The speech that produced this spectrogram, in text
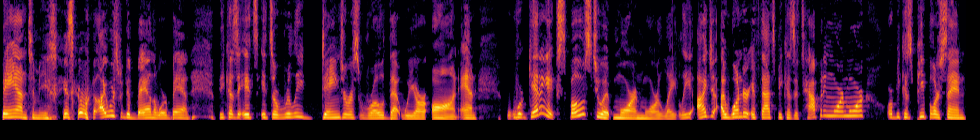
ban to me is, is a, I wish we could ban the word ban because it's, it's a really dangerous road that we are on. And we're getting exposed to it more and more lately. I, j- I wonder if that's because it's happening more and more or because people are saying,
